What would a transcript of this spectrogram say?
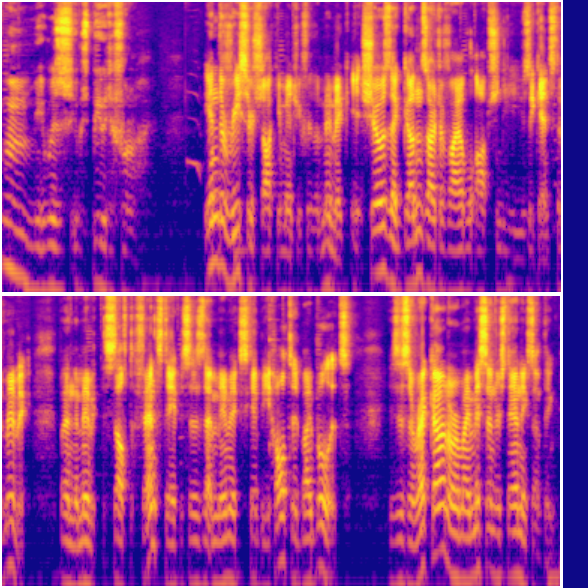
mm, it was it was beautiful. In the research documentary for the Mimic, it shows that guns aren't a viable option to use against the Mimic. But in the Mimic the self-defense tape, it says that Mimics can be halted by bullets. Is this a retcon, or am I misunderstanding something?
